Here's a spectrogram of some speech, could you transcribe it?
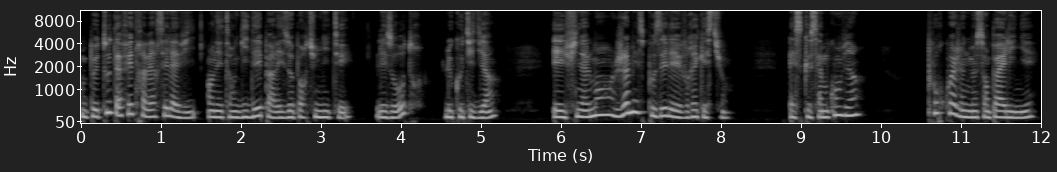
On peut tout à fait traverser la vie en étant guidé par les opportunités, les autres, le quotidien, et finalement jamais se poser les vraies questions. Est-ce que ça me convient? Pourquoi je ne me sens pas alignée?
